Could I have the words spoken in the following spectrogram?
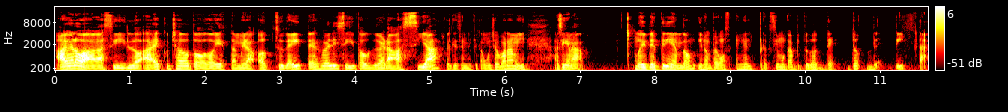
a que. Si lo has escuchado todo y está, mira, up to date, te felicito. Gracias, porque significa mucho para mí. Así que nada, voy despidiendo y nos vemos en el próximo capítulo de Doble Vista.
